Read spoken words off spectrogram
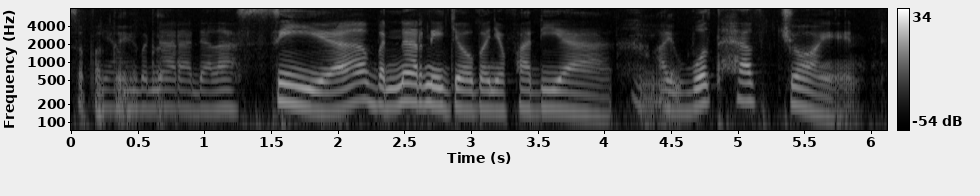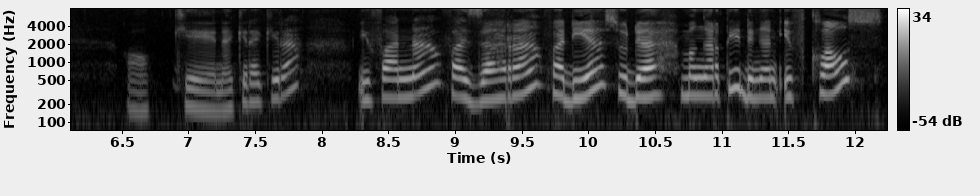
Seperti Yang itu. benar adalah C ya. Benar nih jawabannya Fadia. I would have joined. Oke, nah kira-kira Ivana, Fazahra, Fadia sudah mengerti dengan if clause?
